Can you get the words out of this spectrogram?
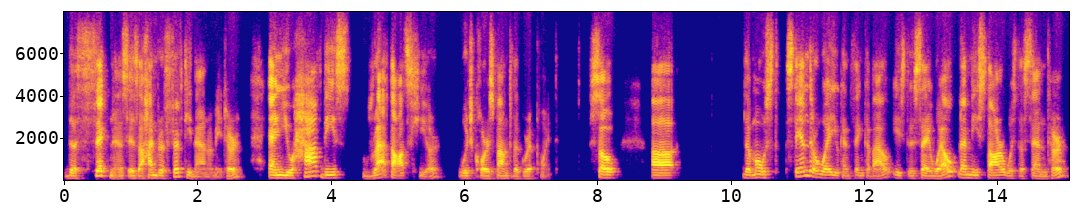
The thickness is 150 nanometer. And you have these red dots here, which correspond to the grid point. So uh, the most standard way you can think about is to say, well, let me start with the center.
